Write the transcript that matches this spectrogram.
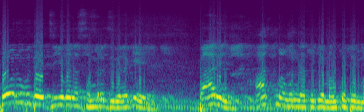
ಹೋರುವುದೇ ಜೀವನ ಸಮೃದ್ಧಿಗೆ ಬಾರಿ ಆತ್ಮ ಉನ್ನತಿಗೆ ಮಂಕುತಿಮ್ಮ.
